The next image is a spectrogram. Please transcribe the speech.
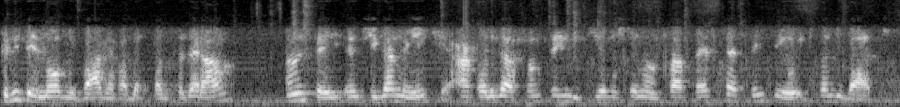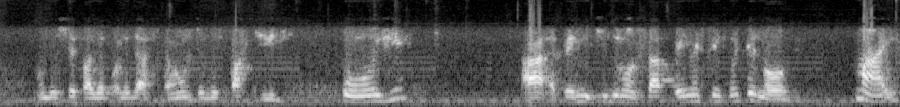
39 vagas para deputado federal, antigamente a coligação permitia você lançar até 78 candidatos, quando você fazia a coligação entre os partidos. Hoje é permitido lançar apenas 59, mas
